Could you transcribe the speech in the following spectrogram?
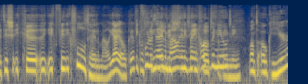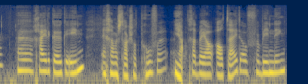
Het is, ik, eh, ik, ik, vind, ik voel het helemaal. Jij ook, hè? Ik voel het helemaal en ik ben ook grote benieuwd. verbinding. Want ook hier eh, ga je de keuken in en gaan we straks wat proeven. Ja. Het gaat bij jou altijd over verbinding.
